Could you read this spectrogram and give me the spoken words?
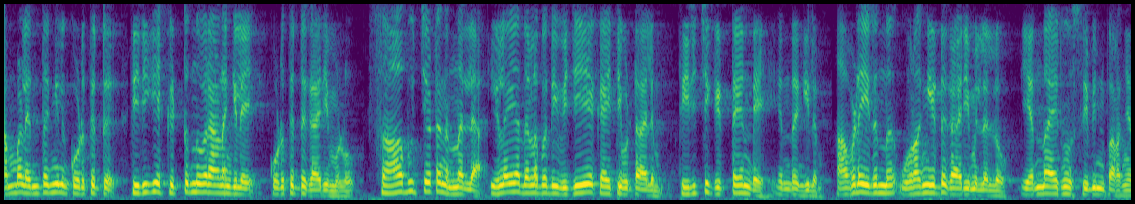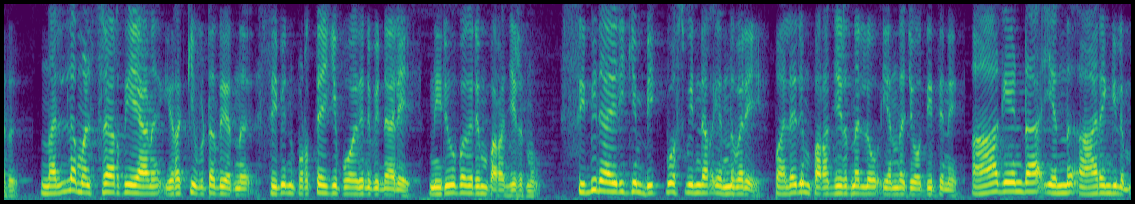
നമ്മൾ എന്തെങ്കിലും കൊടുത്തിട്ട് തിരികെ കിട്ടുന്നവരാണെങ്കിലേ കൊടുത്തിട്ട് കാര്യമുള്ളൂ. സാബുച്ചേട്ടൻ എന്നല്ല ഇളയ ദളപതി വിജയെ കയറ്റിവിട്ടാലും തിരിച്ചു കിട്ടേണ്ടേ എന്തെങ്കിലും. അവിടെ ഇരുന്ന് ഉറങ്ങിയിട്ട് കാര്യമില്ലല്ലോ എന്നായിരുന്നു സിബിൻ പറഞ്ഞത്. നല്ല മത്സരാർത്ഥിയെയാണ് ഇറക്കി വിട്ടത് എന്ന് സിബിൻ പുറത്തേക്ക് പോയതിന് പിന്നാലെ നിരൂപകരും പറഞ്ഞിരുന്നു. സിബിനായിരിക്കും ബിഗ് ബോസ് വിന്നർ എന്നുവരെ പലരും പറഞ്ഞിരുന്നല്ലോ എന്ന ചോദ്യത്തിന് ആകേണ്ട എന്ന് ആരെങ്കിലും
